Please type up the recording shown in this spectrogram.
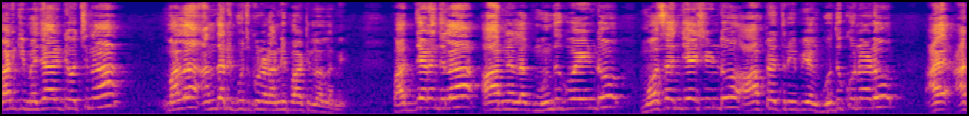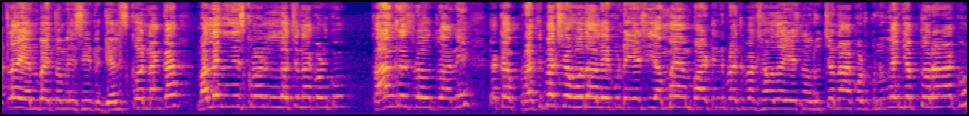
వానికి మెజారిటీ వచ్చినా మళ్ళా అందరికి గుంజుకున్నాడు అన్ని పార్టీలలోని. పద్దెనిమిదిల ఆరు నెలలకు ముందుకు పోయిండు మోసం చేసిండు ఆఫ్టర్ త్రీ పిఎం గుద్దుకున్నాడు. అట్లా ఎనభై తొమ్మిది సీట్లు గెలుచుకున్నాక మళ్ళీ ఎందుకు తీసుకున్నాడు వచ్చిన కొడుకు? కాంగ్రెస్ ప్రభుత్వాన్ని యొక్క ప్రతిపక్ష హోదా లేకుండా చేసి ఎంఐఎం పార్టీని ప్రతిపక్ష హోదా చేసిన లుచ్చనా కొడుకు. నువ్వేం చెప్తారా నాకు?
